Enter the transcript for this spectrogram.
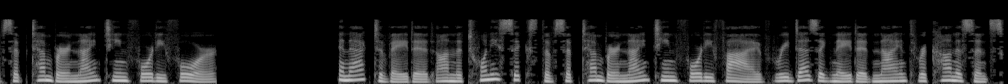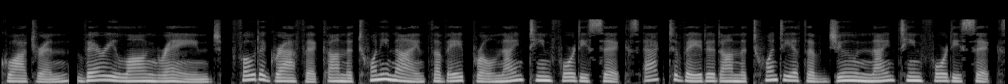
September 1944 Inactivated on 26 September 1945 redesignated 9th Reconnaissance Squadron, Very Long Range, Photographic on 29 April 1946 activated on 20 June 1946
